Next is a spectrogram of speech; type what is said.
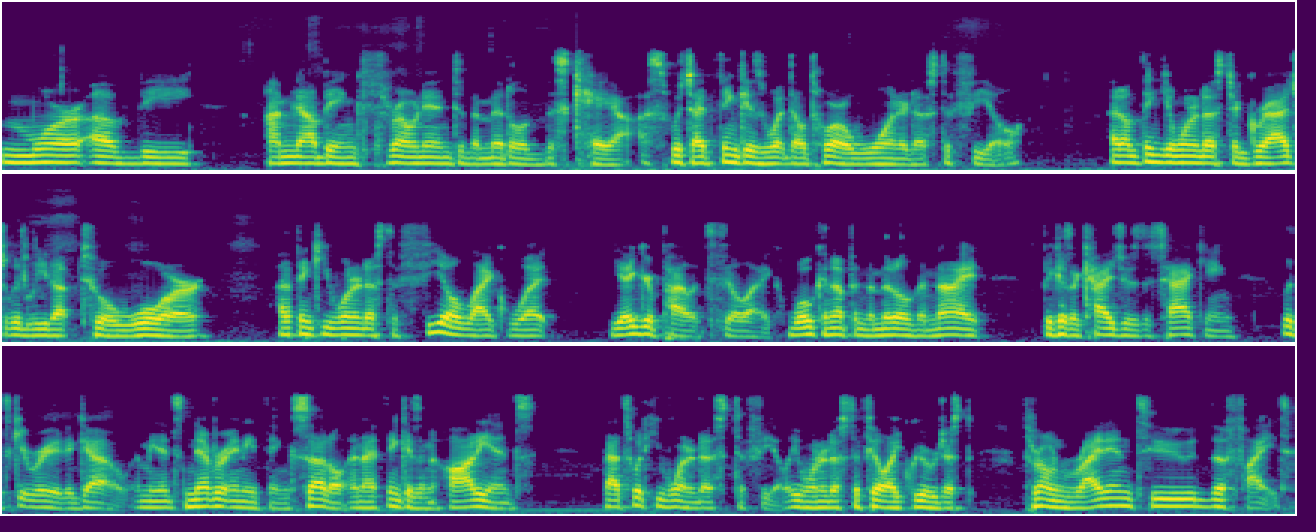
more of the I'm now being thrown into the middle of this chaos, which I think is what Del Toro wanted us to feel. I don't think he wanted us to gradually lead up to a war. I think he wanted us to feel like what Jaeger pilots feel like, woken up in the middle of the night because a kaiju is attacking. Let's get ready to go. I mean, it's never anything subtle. And I think as an audience, that's what he wanted us to feel. He wanted us to feel like we were just thrown right into the fight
